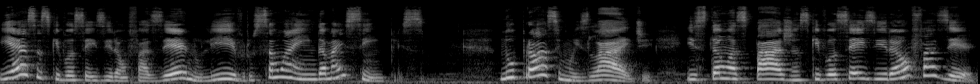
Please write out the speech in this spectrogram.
e essas que vocês irão fazer no livro são ainda mais simples. No próximo slide estão as páginas que vocês irão fazer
